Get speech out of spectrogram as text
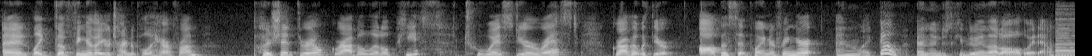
and like the finger that you're trying to pull the hair from, push it through, grab a little piece, twist your wrist, grab it with your opposite pointer finger and let go. And then just keep doing that all the way down.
